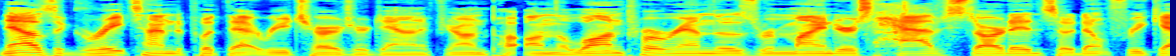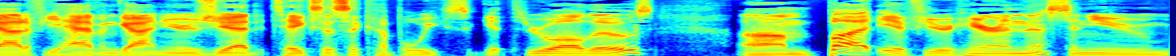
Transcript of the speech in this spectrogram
now is a great time to put that recharger down. If you're on on the lawn program, those reminders have started, so don't freak out if you haven't gotten yours yet. It takes us a couple weeks to get through all those. Um, but if you're hearing this and you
